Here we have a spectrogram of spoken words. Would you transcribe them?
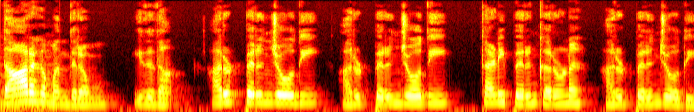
தாரக மந்திரம் இதுதான். அருட்பெருஞ்சோதி அருட்பெருஞ்சோதி தனி பெருங்கருண அருட்பெருஞ்சோதி.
